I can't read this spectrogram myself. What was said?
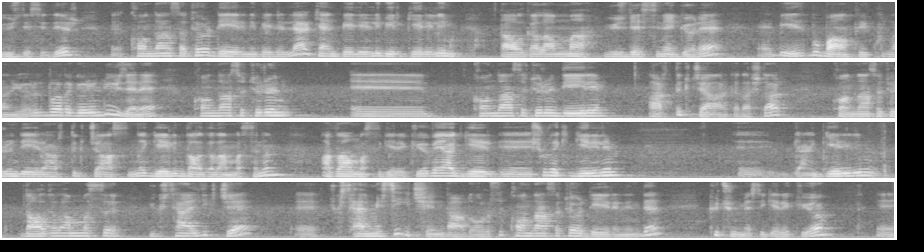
yüzdesidir. E, kondansatör değerini belirlerken belirli bir gerilim dalgalanma yüzdesine göre e, biz bu bağıntıyı kullanıyoruz. Burada görüldüğü üzere kondansatörün e, kondansatörün değeri arttıkça arkadaşlar kondansatörün değeri arttıkça aslında gerilim dalgalanmasının azalması gerekiyor veya ger, e, şuradaki gerilim e, yani gerilim dalgalanması yükseldikçe e, yükselmesi için daha doğrusu kondansatör değerinin de küçülmesi gerekiyor. E,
